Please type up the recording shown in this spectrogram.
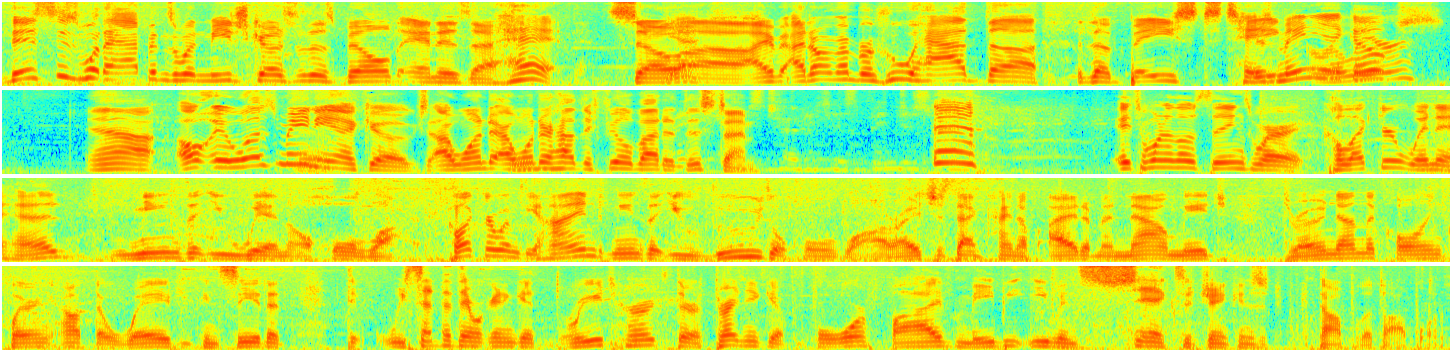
this is what happens when Meech goes for this build and is ahead. So, Yes. uh, I, I don't remember who had the the based take Maniac earlier. Oaks? Yeah. Oh, it was Maniac Oaks. I wonder. I wonder how they feel about it this time. Eh. It's one of those things where collector win ahead means that you win a whole lot. Collector win behind means that you lose a whole lot, right? It's just that kind of item. And now Mage throwing down the coaling, clearing out the wave. You can see that th- we said that they were going to get three turrets. They're threatening to get four, five, maybe even six if Jenkins can topple the top one.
